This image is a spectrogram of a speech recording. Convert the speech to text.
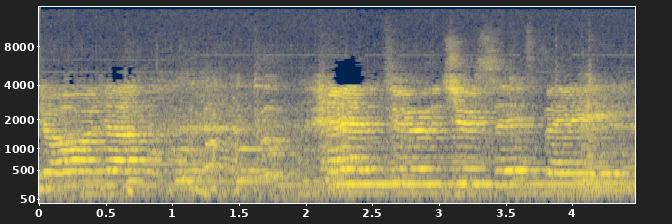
Georgia, headed to the Chusetts Bay.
